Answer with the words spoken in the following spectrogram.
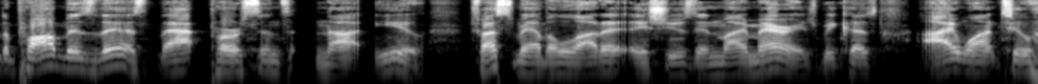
the problem is this that person's not you. Trust me, I have a lot of issues in my marriage because I want to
